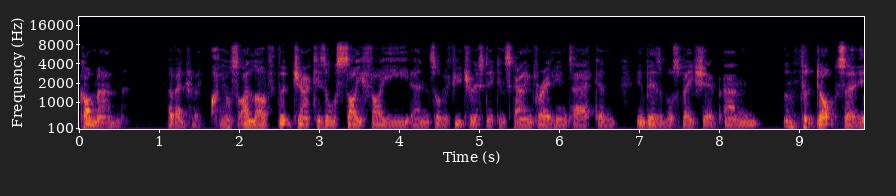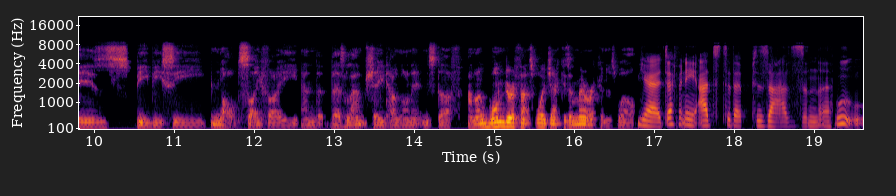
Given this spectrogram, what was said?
con man. Eventually, I also I love that Jack is all sci-fi and sort of futuristic and scanning for alien tech and invisible spaceship, and the Doctor is BBC, not sci-fi, and that there's lampshade hung on it and stuff. And I wonder if that's why Jack is American as well. Yeah, it definitely adds to the pizzazz and the, ooh,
